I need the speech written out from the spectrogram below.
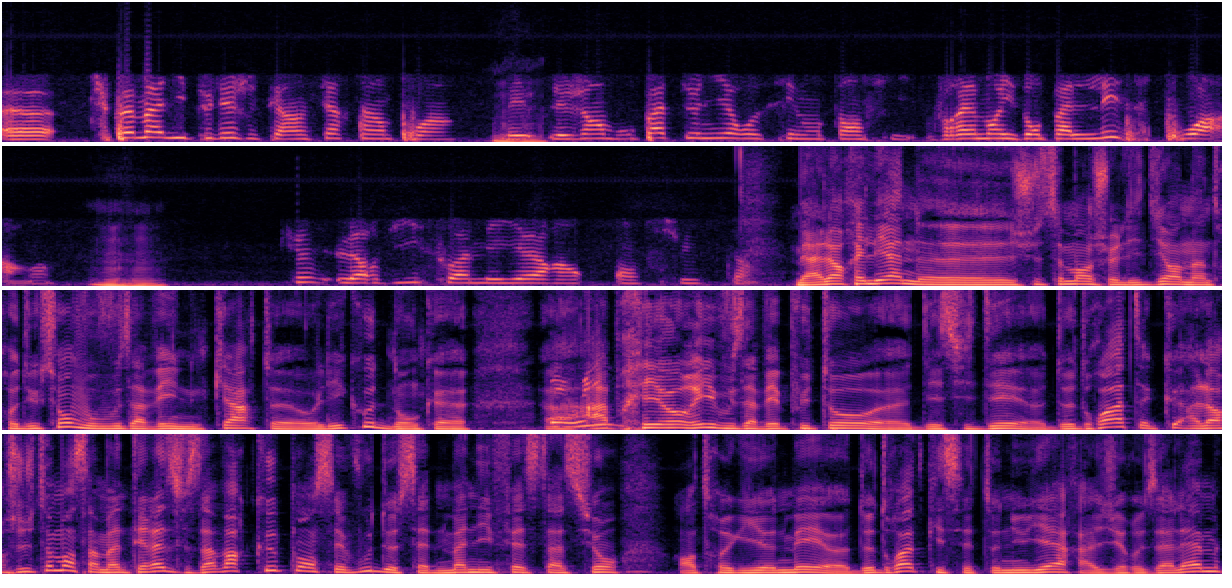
Euh, tu peux manipuler jusqu'à un certain point, mais les gens vont pas tenir aussi longtemps si vraiment ils n'ont pas l'espoir leur vie soit meilleure ensuite. Mais alors, Eliane, euh, justement, je l'ai dit en introduction, vous, vous avez une carte euh, au Likoud, donc euh, a priori, vous avez plutôt décidé de droite. Alors, justement, ça m'intéresse de savoir que pensez-vous de cette manifestation, entre guillemets, de droite qui s'est tenue hier à Jérusalem?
